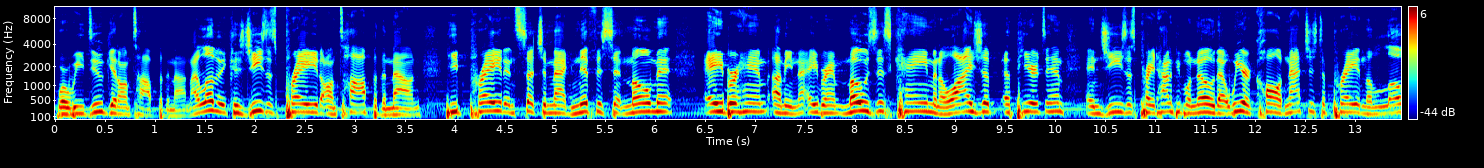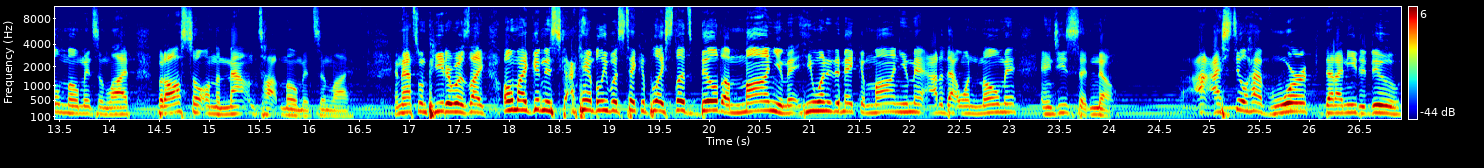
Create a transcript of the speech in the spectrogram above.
where we do get on top of the mountain. I love it because Jesus prayed on top of the mountain. He prayed in such a magnificent moment. Abraham, I mean, not Abraham, Moses came and Elijah appeared to him, and Jesus prayed. How many people know that we are called not just to pray in the low moments in life, but also on the mountaintop moments in life? And that's when Peter was like, Oh my goodness, I can't believe what's taking place. Let's build a monument. He wanted to make a monument out of that one moment. And Jesus said, No, I, I still have work that I need to do.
